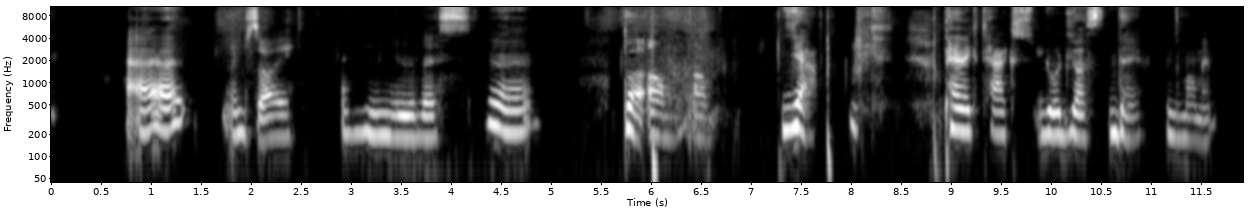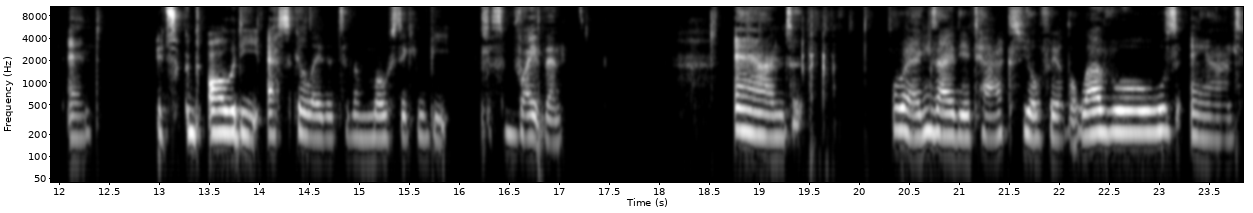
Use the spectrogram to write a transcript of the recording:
I, I'm sorry. I knew this. but um, um, yeah. panic attacks, you're just there in the moment, and it's already escalated to the most it can be, just right then. And with anxiety attacks, you'll feel the levels, and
